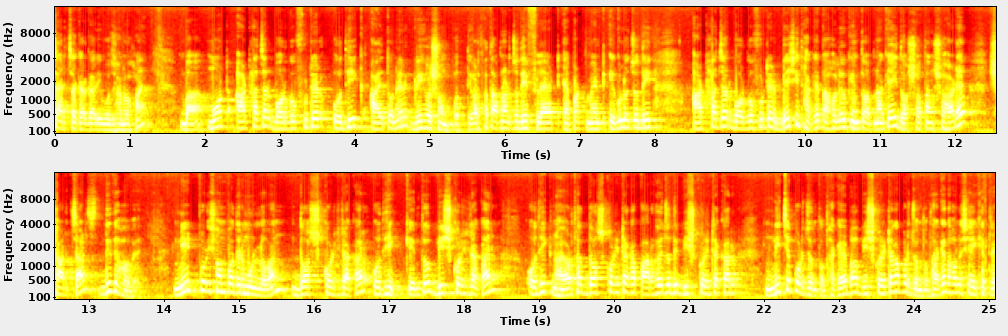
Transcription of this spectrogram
চার চাকার গাড়ি বোঝানো হয় বা মোট আট হাজার বর্গফুটের অধিক আয়তনের গৃহ সম্পত্তি। অর্থাৎ আপনার যদি ফ্ল্যাট অ্যাপার্টমেন্ট এগুলো যদি আট হাজার বর্গফুটের বেশি থাকে, তাহলেও কিন্তু আপনাকে এই দশ শতাংশ হারে সার চার্জ দিতে হবে। নেট পরিসম্পদের মূল্যবান দশ কোটি টাকার অধিক, কিন্তু বিশ কোটি টাকার অধিক নয়, অর্থাৎ দশ কোটি টাকা পার হয়ে যদি বিশ কোটি টাকার নিচে পর্যন্ত থাকে বা বিশ কোটি টাকা পর্যন্ত থাকে, তাহলে সেই ক্ষেত্রে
